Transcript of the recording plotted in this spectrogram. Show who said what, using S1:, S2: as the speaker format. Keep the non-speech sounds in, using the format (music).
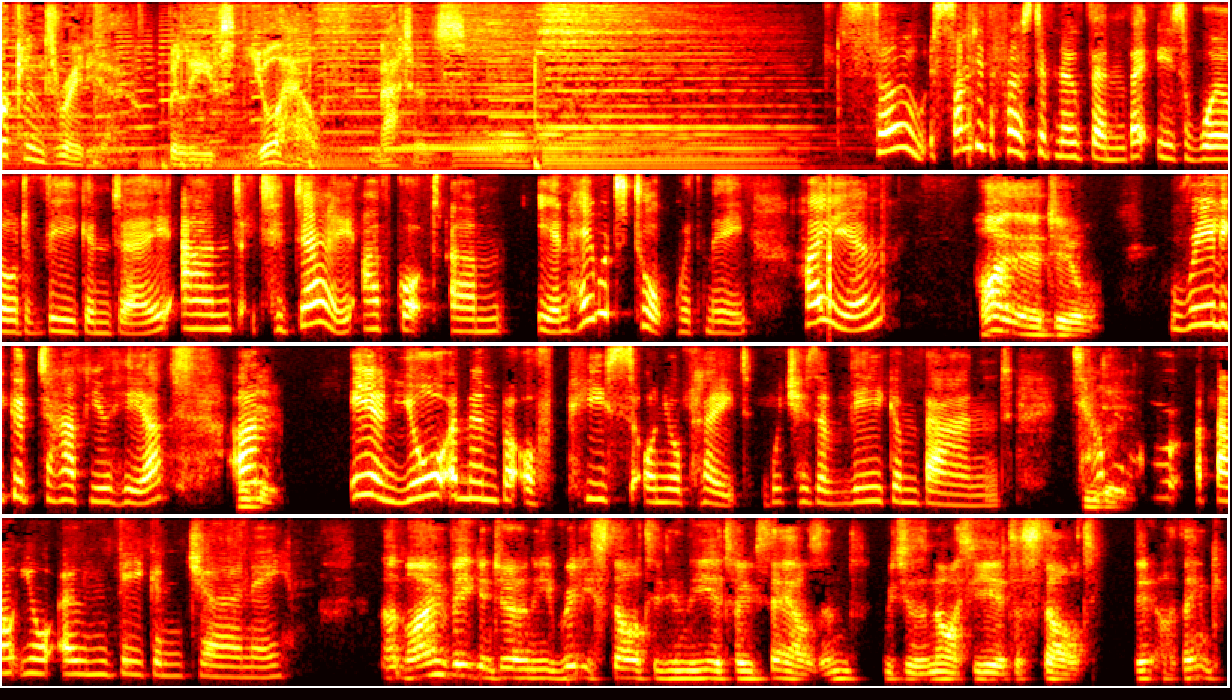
S1: Brooklands Radio believes your health matters.
S2: So, Sunday, the 1st of November, is World Vegan Day, and today I've got um, Ian Hayward to talk with me. Hi, Ian.
S3: Hi there, Jill.
S2: Really good to have you here. Um, you. Ian, you're a member of Peace on Your Plate, which is a vegan band. Tell Indeed. me more about your own vegan journey.
S3: Uh, my own vegan journey really started in the year 2000, which is a nice year to start it, I think.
